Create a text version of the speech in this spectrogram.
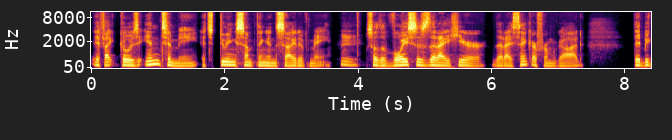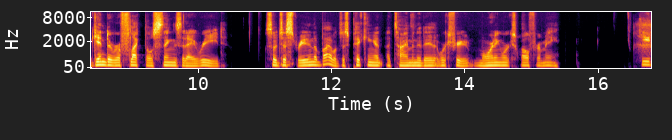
if it goes into me, it's doing something inside of me. Hmm. So the voices that I hear that I think are from God, they begin to reflect those things that I read. So just reading the Bible, just picking a, a time in the day that works for you. Morning works well for me. Do you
